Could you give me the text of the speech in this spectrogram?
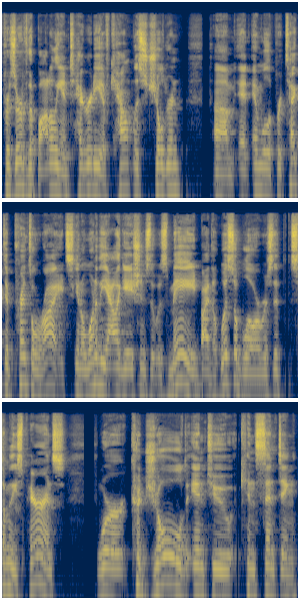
preserved the bodily integrity of countless children um, and, and will have protected parental rights. You know, one of the allegations that was made by the whistleblower was that some of these parents were cajoled into consenting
